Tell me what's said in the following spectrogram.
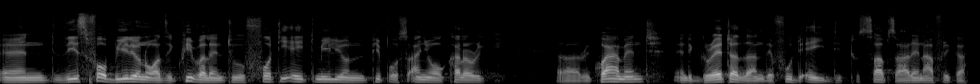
And this 4 billion was equivalent to 48 million people's annual caloric uh, requirement and greater than the food aid to sub-Saharan Africa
